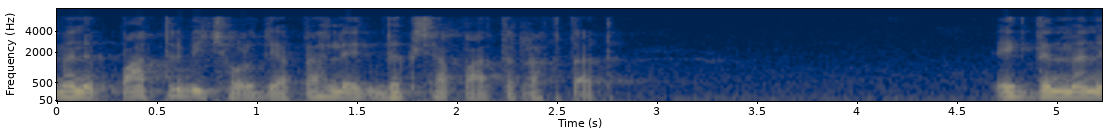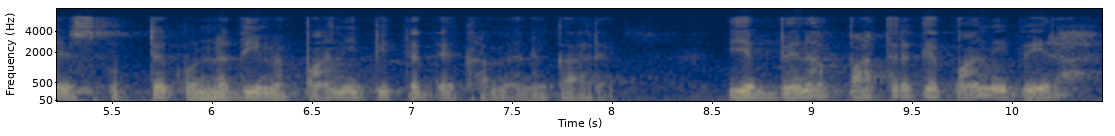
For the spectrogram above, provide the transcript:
मैंने पात्र भी छोड़ दिया। पहले एक भिक्षा पात्र रखता था। एक दिन मैंने इस कुत्ते को नदी में पानी पीते देखा। मैंने कहा रे ये बिना पात्र के पानी पी रहा है।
